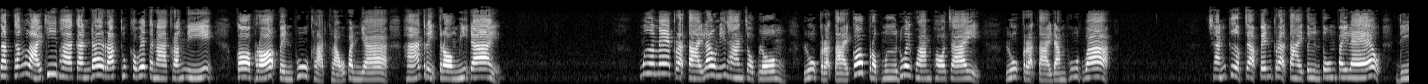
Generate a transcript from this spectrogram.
สัตว์ทั้งหลายที่พากันได้รับทุกขเวทนาครั้งนี้ ก็เพราะเป็นผู้ขาดเขลาปัญญา หาตริตรองมิได้ เมื่อแม่กระต่ายเล่านิทานจบลง ลูกกระต่ายก็ปรบมือด้วยความพอใจ ลูกกระต่ายดำพูดว่าฉันเกือบจะเป็นกระต่ายตื่นตูมไปแล้ว ดี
